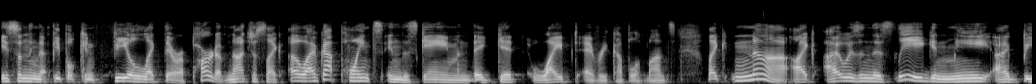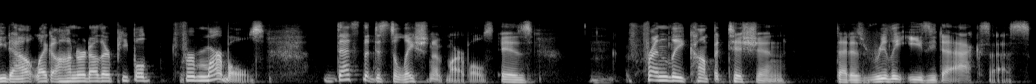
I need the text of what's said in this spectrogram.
is something that people can feel like they're a part of, not just like, oh, I've got points in this game and they get wiped every couple of months. Like, nah, like I was in this league and me, I beat out like a hundred other people for marbles. That's the distillation of marbles is friendly competition that is really easy to access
